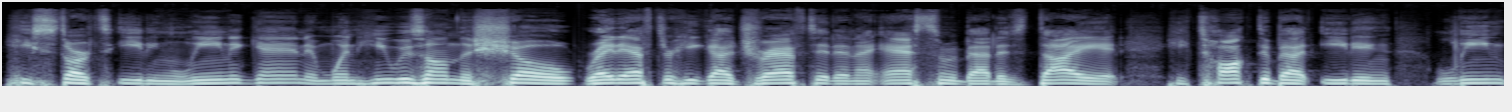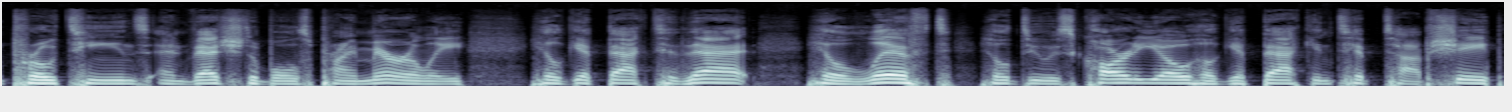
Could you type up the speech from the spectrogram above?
he starts eating lean again. And when he was on the show right after he got drafted, and I asked him about his diet, he talked about eating lean proteins and vegetables primarily. He'll get back to that. He'll lift, he'll do his cardio, he'll get back in tip top shape.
